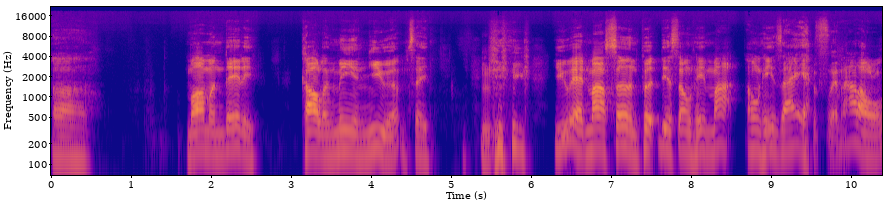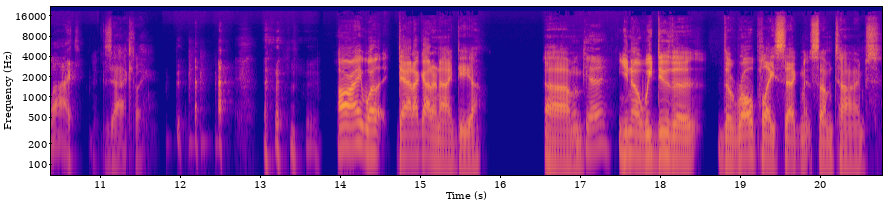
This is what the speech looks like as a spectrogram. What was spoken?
uh mom and daddy calling me and you up and say you, you had my son put this on him my on his ass and I don't like Exactly. All right. Well, Dad, I got an idea. Um, okay. you know we do the the role play segment sometimes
